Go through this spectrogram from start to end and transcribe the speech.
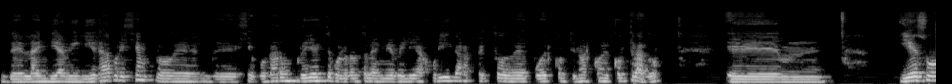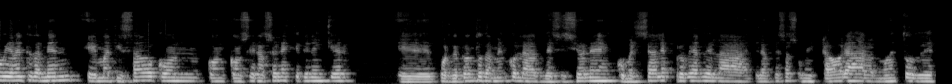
de la inviabilidad, por ejemplo, de, de, ejecutar un proyecto, por lo tanto, la inviabilidad jurídica respecto de poder continuar con el contrato. Eh, y eso obviamente también eh, matizado con, con, consideraciones que tienen que ver, eh, por de pronto, también con las decisiones comerciales propias de la, de la empresa suministradora al momento de,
